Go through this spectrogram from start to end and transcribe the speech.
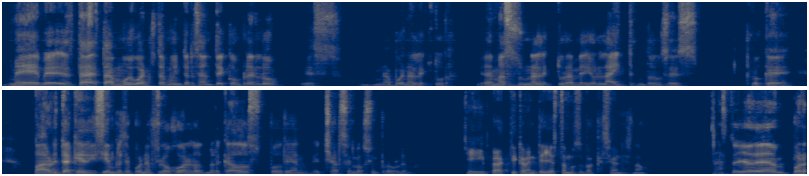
me, está, está muy bueno, está muy interesante, cómprenlo, es una buena lectura. Además es una lectura medio light, entonces creo que para ahorita que diciembre se pone flojo en los mercados, podrían echárselo sin problema. Y prácticamente ya estamos de vacaciones, ¿no? Hasta por,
